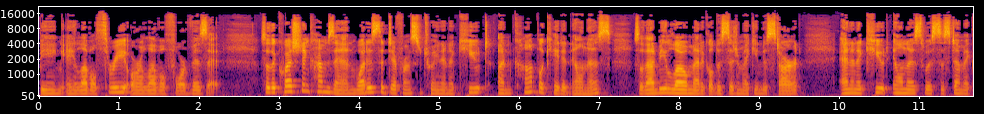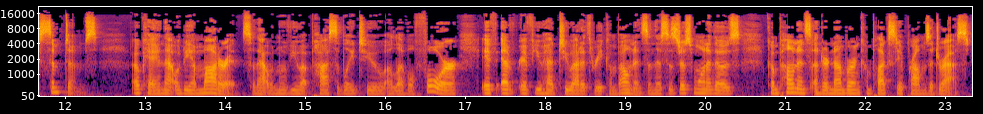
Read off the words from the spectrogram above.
being a level three or a level four visit. So the question comes in what is the difference between an acute, uncomplicated illness, so that'd be low medical decision making to start, and an acute illness with systemic symptoms? Okay, and that would be a moderate, so that would move you up possibly to a level four if if you had two out of three components, and this is just one of those components under number and complexity of problems addressed.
